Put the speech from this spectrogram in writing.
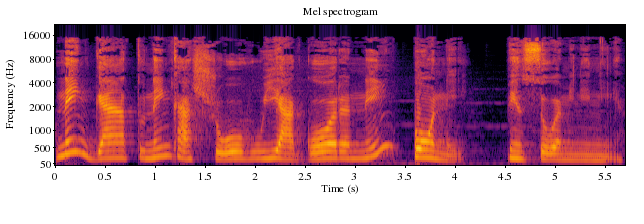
Nem gato, nem cachorro e agora nem pônei, pensou a menininha.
